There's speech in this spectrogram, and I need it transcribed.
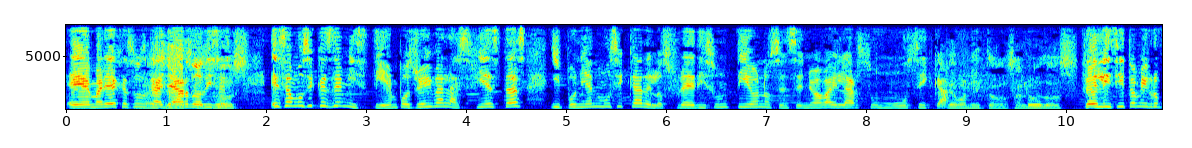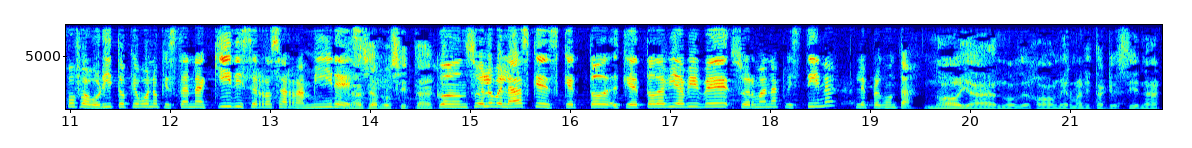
Eh, María de Jesús Gracias, Gallardo Jesús. dice, esa música es de mis tiempos, yo iba a las fiestas y ponían música de los Freddys, un tío nos enseñó a bailar su música. Qué bonito, saludos. Felicito a mi grupo favorito, qué bueno que están aquí, dice Rosa Ramírez. Gracias, Rosita. Consuelo Velázquez, que, to- que todavía vive su hermana Cristina, le pregunta. No, ya nos dejó mi hermanita Cristina.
